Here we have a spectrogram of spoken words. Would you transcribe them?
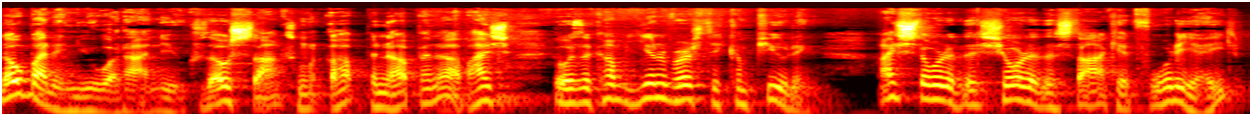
nobody knew what I knew because those stocks went up and up and up. I, it was a company, University Computing. I started the shorted the stock at 48,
